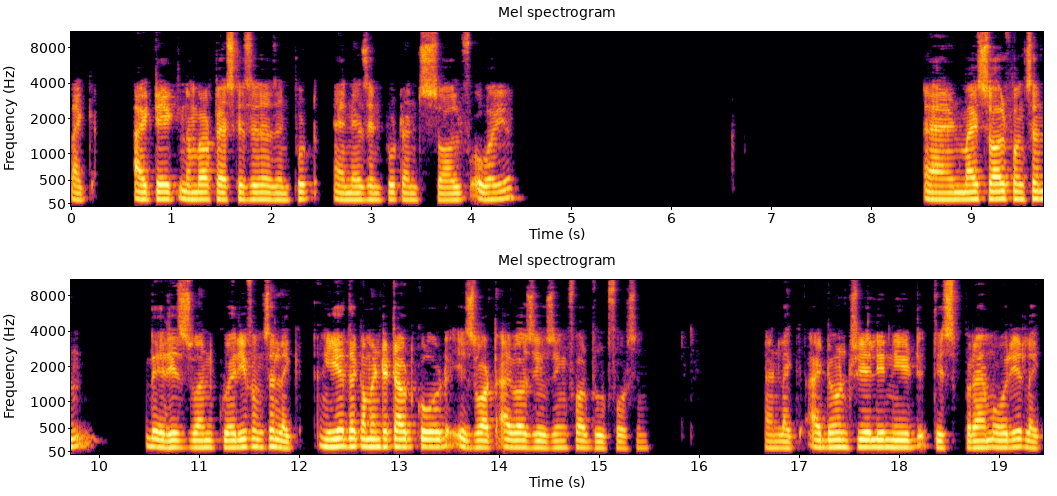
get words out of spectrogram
like i take number of test cases as input and as input and solve over here. And my solve function there is one query function like here the commented out code is what I was using for brute forcing. And like I don't really need this param over here like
